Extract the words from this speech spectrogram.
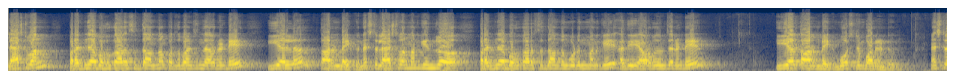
last one ప్రజ్ఞా బహుకార సిద్ధాంతం ప్రతిపాదించింది ఎవరంటే EL Thorndike. Next last one మనకి ఇందులో ప్రజ్ఞా బహుకార సిద్ధాంతం కూడా ఉంది మనకి. అది ఎవరు ప్రతిపాదించారంటే EL Thorndike. Most important next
